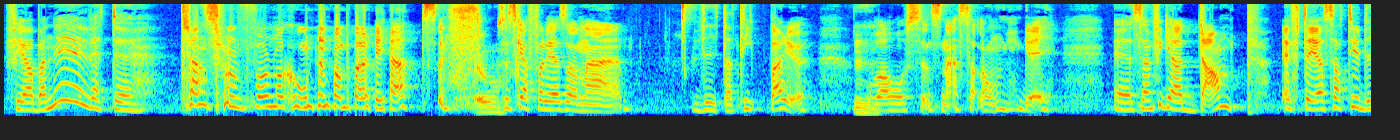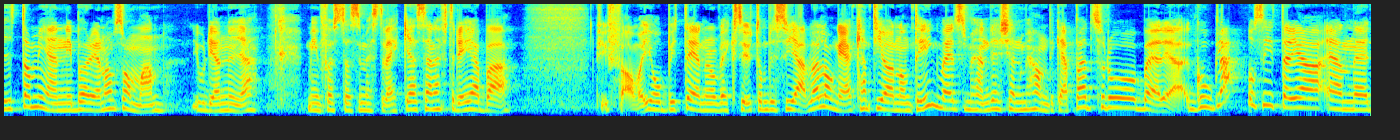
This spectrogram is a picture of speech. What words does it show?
För jag bara, nu vet du, transformationen har börjat. Jo. Så skaffade jag såna vita tippar ju. Och var hos en sån här salonggrej. Eh, sen fick jag damp. Efter, jag satte ju dit dem igen i början av sommaren. Gjorde jag nya. Min första semestervecka. Sen efter det jag bara Fy fan vad jobbigt det är när de växer ut. De blir så jävla långa. Jag kan inte göra någonting. Vad är det som händer? Jag känner mig handikappad. Så då började jag googla och så hittade jag en eh,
